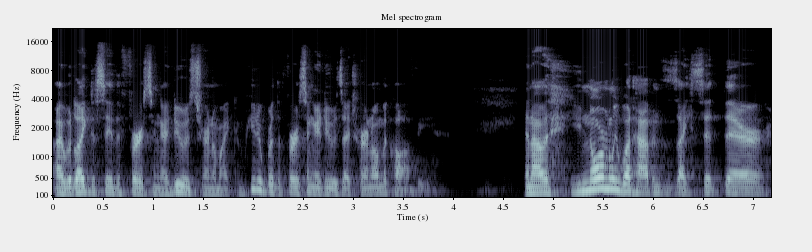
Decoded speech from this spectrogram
I would like to say the first thing I do is turn on my computer, but the first thing I do is I turn on the coffee. And I, you, normally what happens is I sit there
